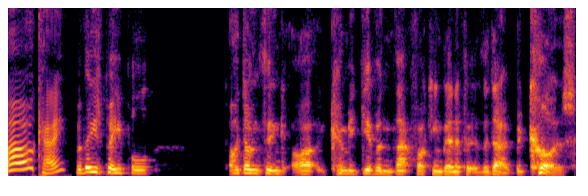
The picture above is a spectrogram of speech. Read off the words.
Oh, okay. But these people, I don't think uh, can be given that fucking benefit of the doubt because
